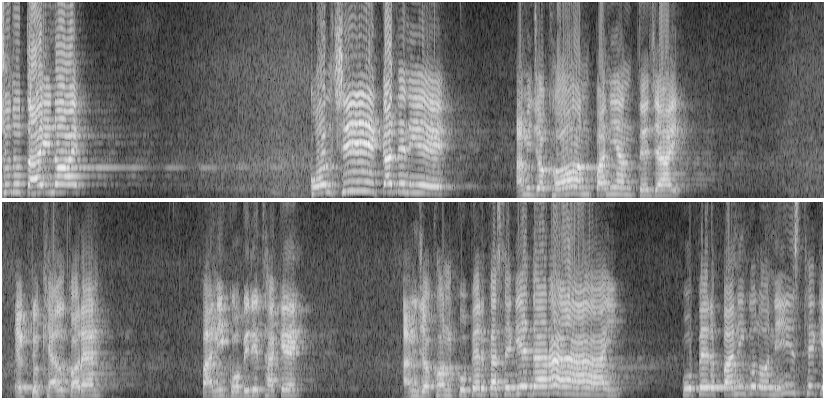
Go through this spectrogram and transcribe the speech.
শুধু তাই নয়, কলসি কাঁধে নিয়ে আমি যখন পানি আনতে যাই, একটু খেয়াল করেন, পানি গভীরে থাকে আমি যখন কূপের কাছে গিয়ে দাঁড়াই, কূপের পানিগুলো নিচ থেকে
